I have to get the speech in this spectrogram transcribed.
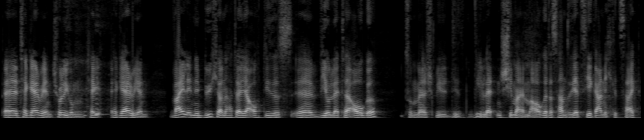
Äh, Targaryen, Entschuldigung, Tar Targaryen. Weil in den Büchern hat er ja auch dieses äh, violette Auge, zum Beispiel diesen violetten Schimmer im Auge, das haben sie jetzt hier gar nicht gezeigt.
